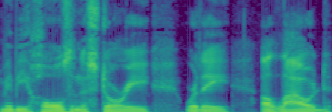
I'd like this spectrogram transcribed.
Maybe holes in the story where they allowed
